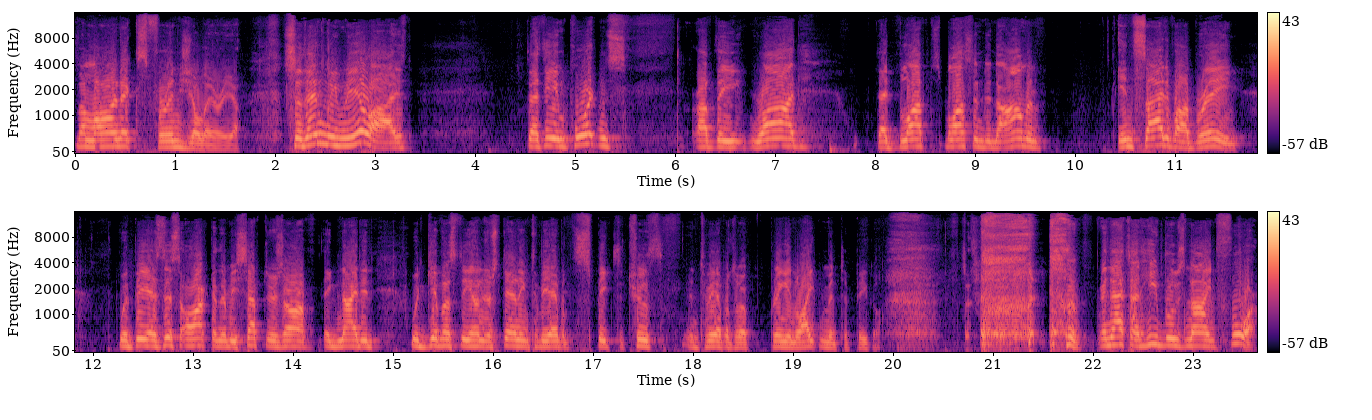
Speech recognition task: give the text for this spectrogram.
the larynx pharyngeal area. So then we realized that the importance of the rod that blossomed into almond inside of our brain would be as this arc and the receptors are ignited would give us the understanding to be able to speak the truth and to be able to bring enlightenment to people. and that's on Hebrews 9 4.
